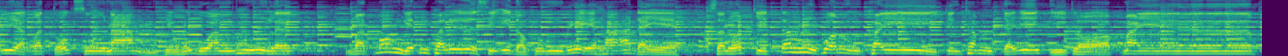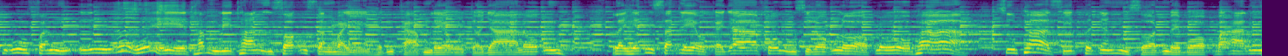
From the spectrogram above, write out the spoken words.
เรียกว่าตกสู่น้ำเหี่ยวบวงพังเลิก บัดมองเห็นพระฤาษีดอกลุงเวหาได้สลดจิตตั้งความใครจึงทำใจอีกรอบใหม่ผู้ฟังเอ้ยทำนิทานสองสังไวเห็นกามแล้วเจ้ายาหลงและเห็นสัตว์เลวกะยาฟงสิหลงหลอบโลภาสุภาษิตเพิ่นยังสอนไปบอกบาลี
